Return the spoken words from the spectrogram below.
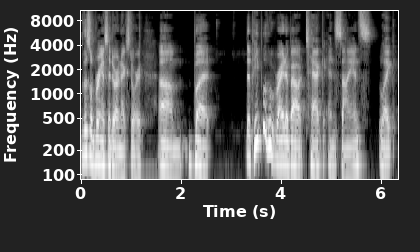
this will bring us into our next story. Um, but the people who write about tech and science, like,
